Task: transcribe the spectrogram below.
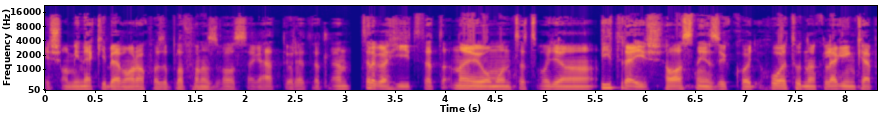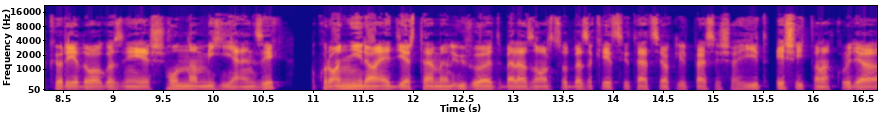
és ami neki be van rakva az a plafon, az valószínűleg áttörhetetlen. Tényleg a hit, tehát nagyon jól mondtad, hogy a hitre is, ha azt nézzük, hogy hol tudnak leginkább köré dolgozni, és honnan mi hiányzik, akkor annyira egyértelműen üvölt bele az arcodba ez a két szituáció, a Clippers és a Heat, és itt van akkor ugye a,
